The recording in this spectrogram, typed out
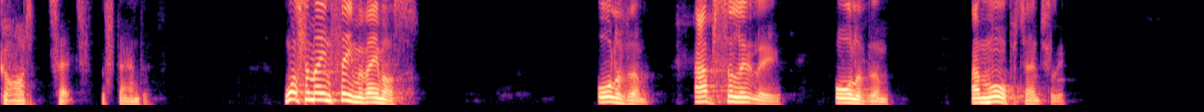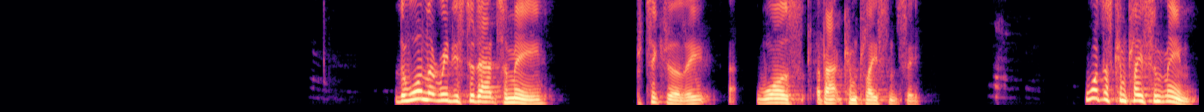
God sets the standard. What's the main theme of Amos? All of them. Absolutely. All of them. And more potentially. The one that really stood out to me, particularly, was about complacency. What does complacent mean?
